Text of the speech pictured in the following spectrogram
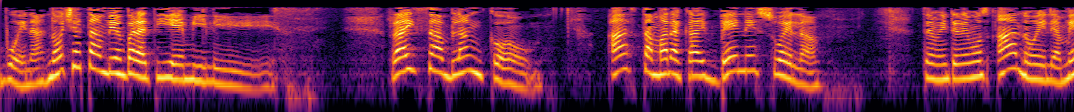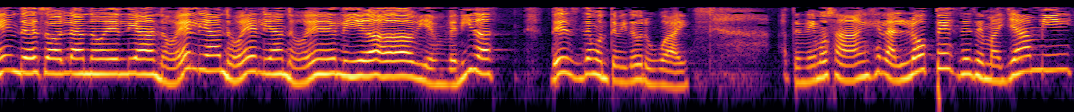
Buenas noches también para ti, Emily. Raiza Blanco, hasta Maracay, Venezuela. También tenemos a Noelia Méndez. Hola Noelia, Noelia, Noelia, Noelia. Bienvenida desde Montevideo, Uruguay. Tenemos a Ángela López desde Miami.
